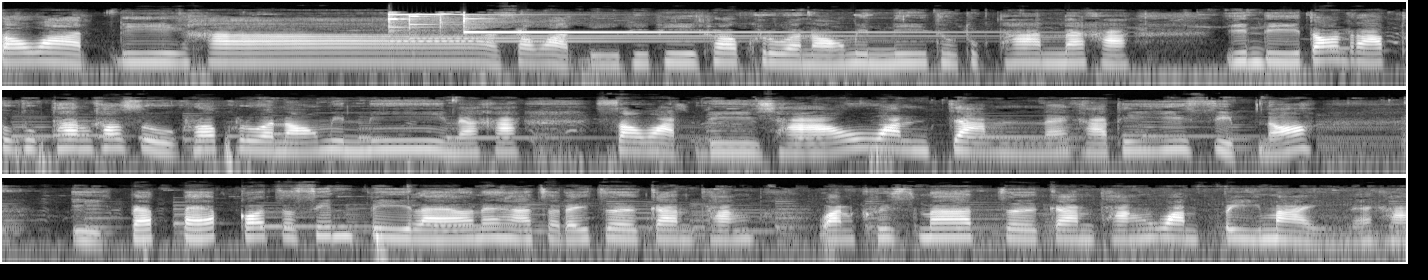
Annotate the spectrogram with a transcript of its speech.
สวัสดีค่ะ สวัสดีพี่ๆครอบครัวน้องมินนี่ทุกๆทท่านนะคะ ยินดีต้อนรับทุกๆทท่านเข้าสู่ครอบครัวน้องมินนี่นะคะ สวัสดีเช้าวันจันทร์นะคะที่ 20 เนาะอีกแป๊บๆก็จะสิ้นปีแล้วนะคะ จะได้เจอกันทั้งวันคริสต์มาสเจอกันทั้งวันปีใหม่นะคะ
